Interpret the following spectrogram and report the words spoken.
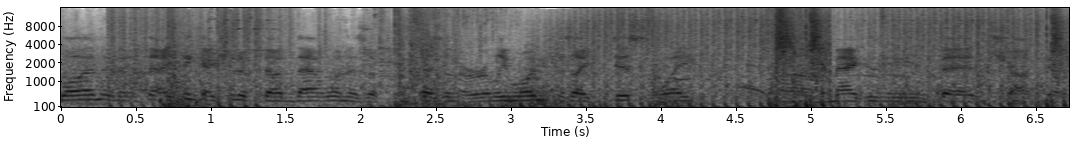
one. And I I think I should have done that one as a as an early one because I dislike um, magazine-fed shotguns.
